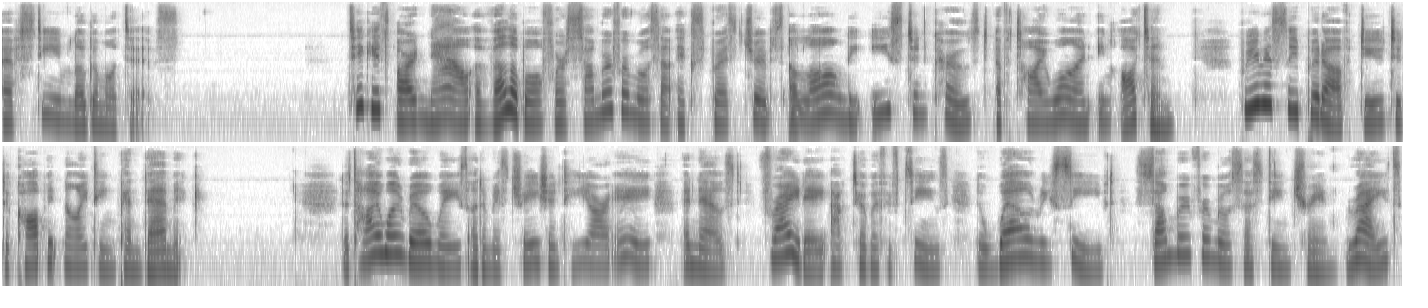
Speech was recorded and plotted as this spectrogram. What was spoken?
of Steam locomotives. Tickets are now available for Summer Formosa Express trips along the eastern coast of Taiwan in autumn, previously put off due to the COVID-19 pandemic. The Taiwan Railways Administration TRA announced Friday, October 15th, the well-received Summer Formosa steam train rides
